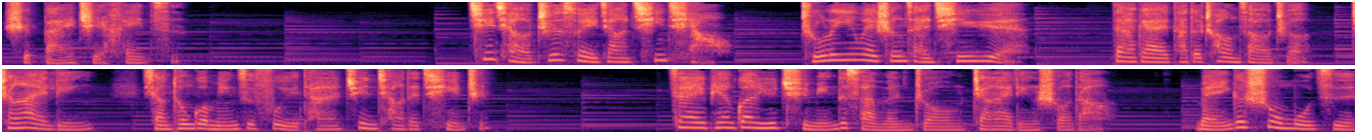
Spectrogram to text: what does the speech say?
是白纸黑字。七巧之所以叫七巧，除了因为生在七月，大概它的创造者张爱玲想通过名字赋予它俊俏的气质。在一篇关于取名的散文中，张爱玲说道：“每一个数目字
